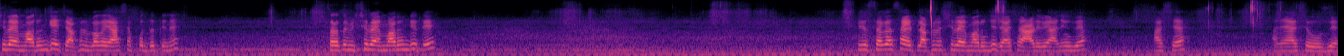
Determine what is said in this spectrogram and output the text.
शिलाई मारून घ्यायची. आपण बघा अशा पद्धतीने. तर मी शिलाई मारून घेते. तिथे सगळ्या साईडला आपल्याला शिलाई मारून घ्यायची अशा आडव्या आणि उभ्या. अशा आणि अशा उभ्या.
